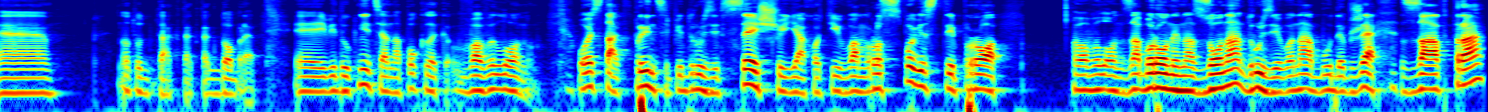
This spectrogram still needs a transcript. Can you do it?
Е, ну тут так, так, так, добре. Е, відгукніться на поклик Вавилону. Ось так, в принципі, друзі, все, що я хотів вам розповісти про Вавилон заборонена зона. Друзі, вона буде вже завтра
